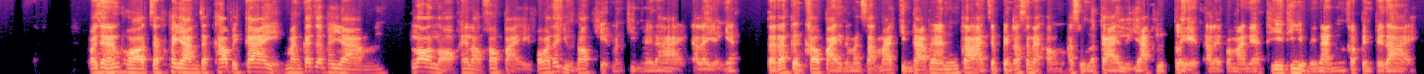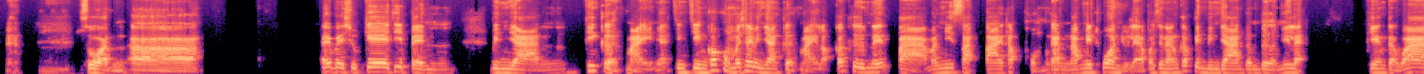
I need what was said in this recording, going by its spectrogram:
เพราะฉะนั้นพอจะพยายามจะเข้าไปใกล้ มันก็จะพยายามล่อหลอกให้เราเข้าไป เพราะว่าถ้าอยู่นอกเขตมันกินไม่ได้อะไรอย่างเงี้ย แต่ถ้าเกิดเข้าไปเนี่ยมันสามารถกินได้เพราะฉะนั้นก็อาจจะเป็นลักษณะของอสูรกายหรือยักษ์หรือเปรตอะไรประมาณเนี้ยที่ที่อยู่ในนั้นก็เป็นไปได้นะอืมส่วนอ่าไอ้เวชูเก้ที่เป็นวิญญาณที่เกิดใหม่เนี่ยจริง ๆ ก็คงไม่ใช่วิญญาณเกิดใหม่หรอกก็คือในป่ามันมีสัตว์ตายทับถมกันนับไม่ถ้วนอยู่แล้ว เพราะฉะนั้นก็เป็นวิญญาณเดิมๆนี่แหละ เพียงแต่ว่า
